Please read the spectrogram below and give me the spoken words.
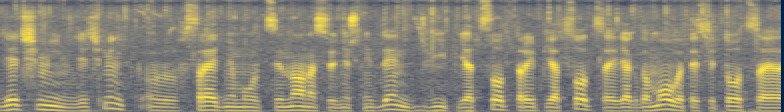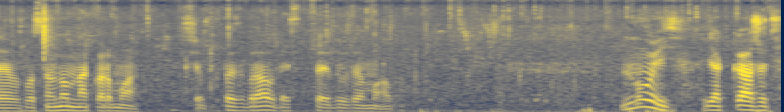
Ячмінь. Ячмінь е, в середньому ціна на сьогоднішній день 2500, 3500. Це як домовитись, і то це в основному на корма. Щоб хтось брав десь це дуже мало. Ну і як кажуть,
